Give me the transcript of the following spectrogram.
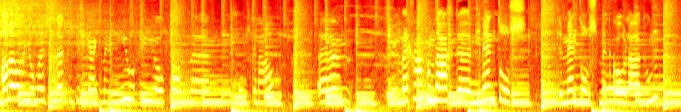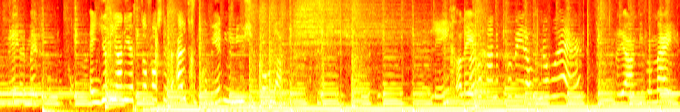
Hallo jongens, leuk dat jullie kijken naar een nieuwe video van eh, ons kanaal. Ehm, wij gaan vandaag de Mentos, de Mentos met cola doen. Nee, de Mentos En Julian heeft het alvast even uitgeprobeerd, maar nu is cola leeg. Alleen... Maar we gaan het proberen of het nog weer. Ja, die van mij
